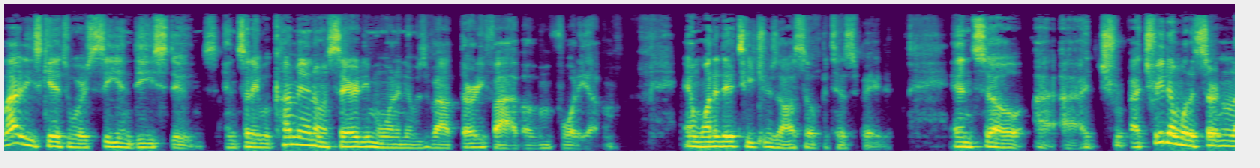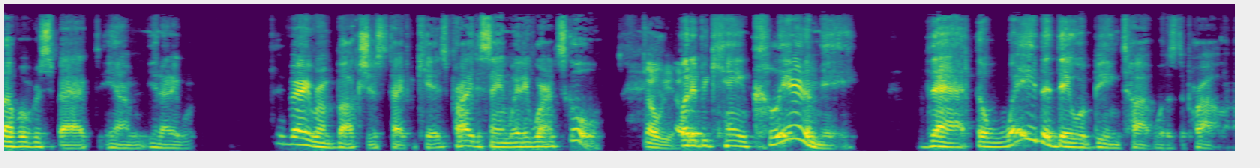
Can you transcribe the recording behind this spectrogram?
a lot of these kids were C and D students. And so they would come in on Saturday morning. There was about 35 of them, 40 of them and one of their teachers also participated. And so I, I, tr- I treat them with a certain level of respect. Um, you know, they were very rambunctious type of kids, probably the same way they were in school. Oh, yeah. But it became clear to me that the way that they were being taught was the problem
